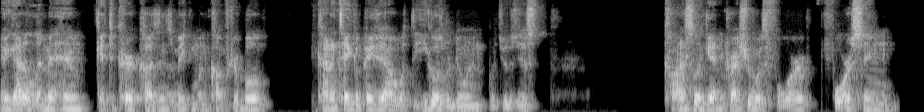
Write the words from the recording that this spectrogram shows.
know, you got to limit him, get to Kirk Cousins, make him uncomfortable kind of take a page out of what the Eagles were doing, which was just constantly getting pressure with four, forcing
